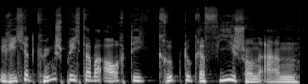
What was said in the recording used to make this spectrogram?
Richard Küng spricht aber auch die Kryptographie schon an.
